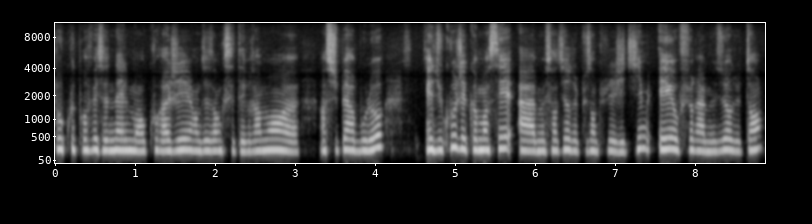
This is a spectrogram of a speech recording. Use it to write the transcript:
Beaucoup de professionnels m'ont encouragé en disant que c'était vraiment euh, un super boulot. Et du coup, j'ai commencé à me sentir de plus en plus légitime. Et au fur et à mesure du temps,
